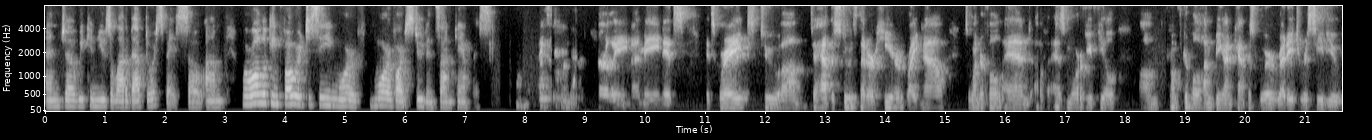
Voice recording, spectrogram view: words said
and uh, we can use a lot of outdoor space. So um, we're all looking forward to seeing more of, more of our students on campus. Thanks, Charlene. I mean, it's, it's great to, um, to have the students that are here right now it's wonderful. And uh, as more of you feel um, comfortable on being on campus, we're ready to receive you.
